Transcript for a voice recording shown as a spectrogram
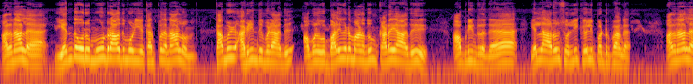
அதனால் எந்த ஒரு மூன்றாவது மொழியை கற்பதனாலும் தமிழ் அழிந்து விடாது அவ்வளவு பலவீனமானதும் கிடையாது அப்படின்றத எல்லாரும் சொல்லி கேள்விப்பட்டிருப்பாங்க. அதனால்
